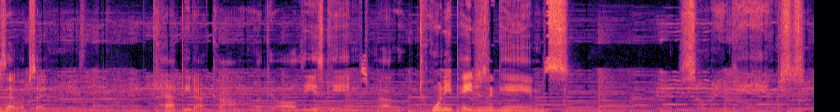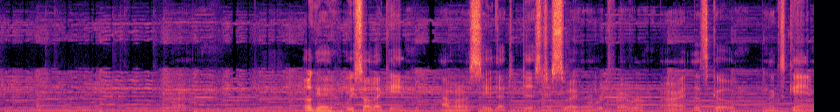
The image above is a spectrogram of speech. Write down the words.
is that website? Cappy.com. Look at all these games. About 20 pages of games. So many games. Alright. Okay, we saw that game. I'm going to save that to disk just so I remember it forever. Alright, let's go. Next game.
